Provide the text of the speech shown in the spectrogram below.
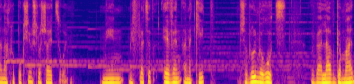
אנחנו פוגשים שלושה יצורים. מין מפלצת אבן ענקית, שבלול מרוץ, ועליו גמד,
